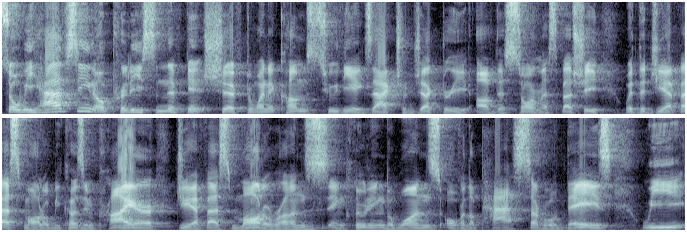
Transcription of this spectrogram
So we have seen a pretty significant shift when it comes to the exact trajectory of this storm, especially with the GFS model, because in prior GFS model runs, including the ones over the past several days, we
